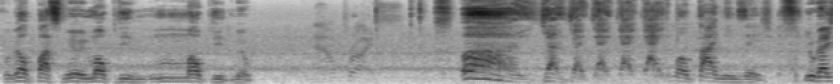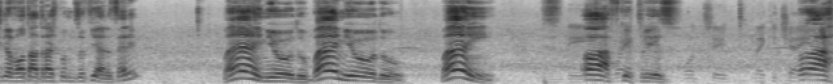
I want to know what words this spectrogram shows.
Foi belo passe meu e mau pedido, mau pedido meu. Now Price. Ai, ai, ai, ai, ai, ai, mau timing, Zé. E o gajo ainda volta atrás para me desafiar, a sério? Bem, miúdo, bem, miúdo. Bem. Ah, fiquei preso. Ah,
